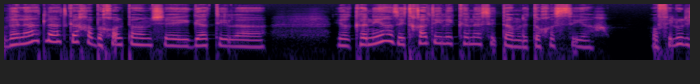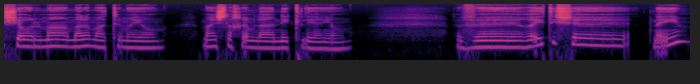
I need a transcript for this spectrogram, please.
ולאט לאט ככה, בכל פעם שהגעתי לירקניה, אז התחלתי להיכנס איתם לתוך השיח. או אפילו לשאול, מה, מה למדתם היום? מה יש לכם להעניק לי היום? וראיתי שנעים,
